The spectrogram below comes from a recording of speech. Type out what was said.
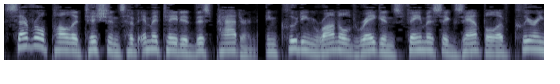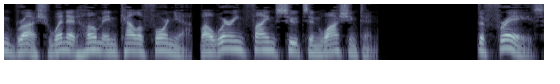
Several politicians have imitated this pattern, including Ronald Reagan's famous example of clearing brush when at home in California, while wearing fine suits in Washington. The phrase,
